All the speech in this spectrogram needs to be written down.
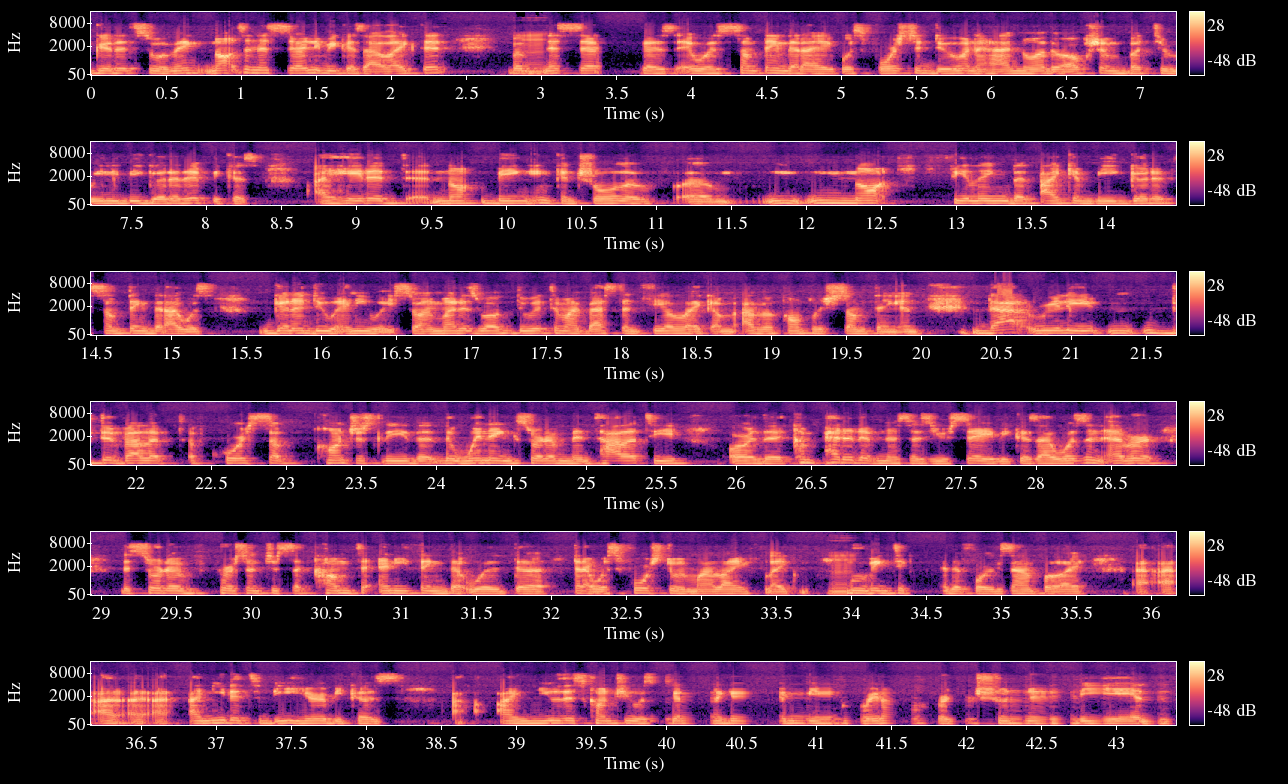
good at swimming. Not necessarily because I liked it, but mm. necessarily because it was something that I was forced to do and I had no other option but to really be good at it because I hated not being in control of um, not feeling that I can be good at something that I was gonna do anyway. So I might as well do it to my best and feel like i have accomplished something. And that really developed, of course, subconsciously the, the winning sort of mentality or the competitiveness, as you say, because I wasn't ever the sort of person to succumb to anything that would uh, that I was forced to in my life, like mm. moving to for example. I I, I I needed to be here because I knew this country was going to give me a great opportunity and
